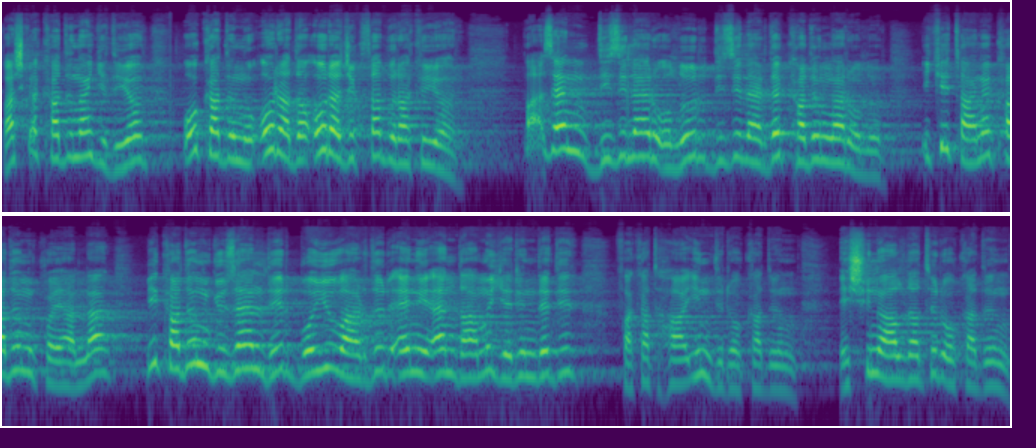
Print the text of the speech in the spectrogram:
Başka kadına gidiyor o kadını orada oracıkta bırakıyor. Bazen diziler olur, dizilerde kadınlar olur. İki tane kadın koyarlar. Bir kadın güzeldir, boyu vardır, eni endamı yerindedir. Fakat haindir o kadın. Eşini aldatır o kadın.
